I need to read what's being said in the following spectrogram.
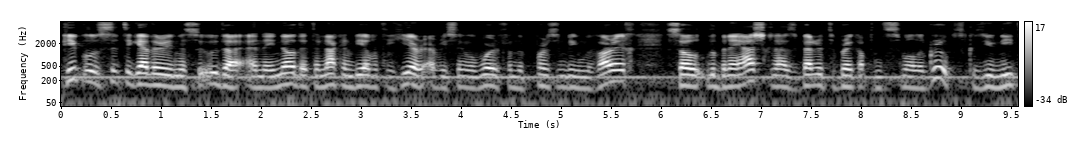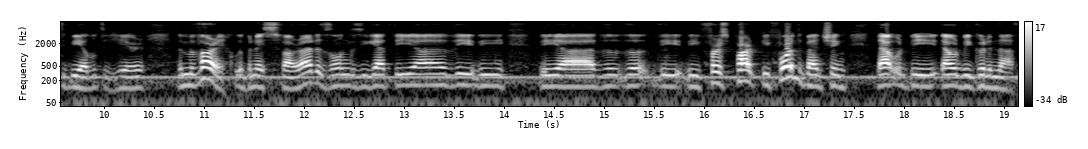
People who sit together in a Su'uda and they know that they're not going to be able to hear every single word from the person being Mevarich, so Libnei Ashkenaz is better to break up into smaller groups because you need to be able to hear the Mevarich. Libnei Sfarad, as long as you get the uh, the the the, uh, the, the, the the first part before the benching, that would be that would be good enough.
